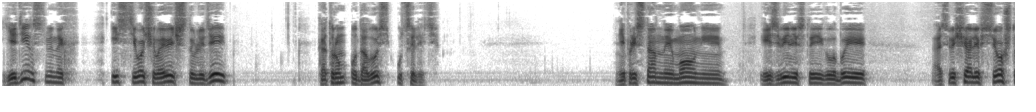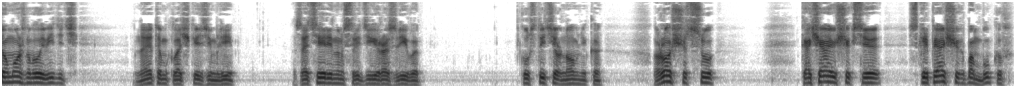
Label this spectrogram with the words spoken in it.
единственных из всего человечества людей, которым удалось уцелеть. Непрестанные молнии, извилистые и голубые, освещали все, что можно было видеть на этом клочке земли, затерянном среди разлива. Кусты терновника, рощицу качающихся, скрипящих бамбуков,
